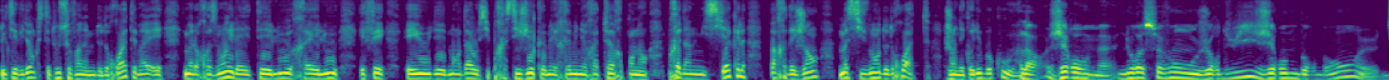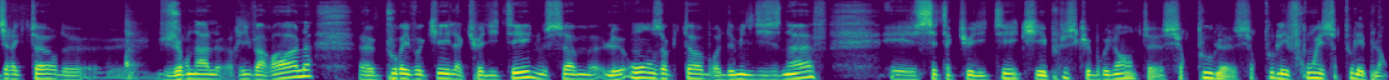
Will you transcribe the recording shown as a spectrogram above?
il est évident que c'était tout sauf un homme de droite, et, malheureusement, il a été élu, réélu, et, fait, et eu des mandats aussi prestigieux que mes rémunérateurs pendant près d'un demi-siècle par des gens massivement de droite. J'en ai connu beaucoup. Hein. Alors, Jérôme, nous recevons aujourd'hui Jérôme Bourbon, euh, directeur de, du journal Rivarol, pour évoquer l'actualité. Nous sommes le 11 octobre 2019 et cette actualité qui est plus que brûlante sur, tous les fronts et sur tous les plans.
